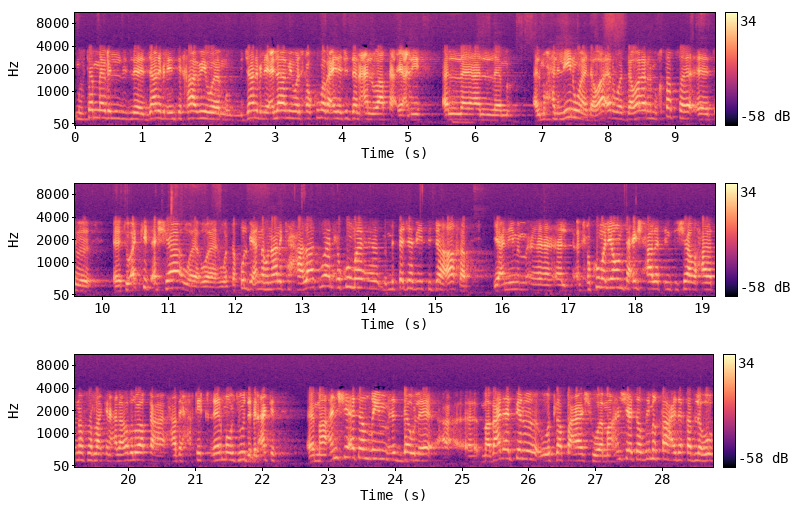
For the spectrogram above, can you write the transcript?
مهتمة بالجانب الانتخابي والجانب الإعلامي والحكومة بعيدة جدا عن الواقع. يعني المحللين ودوائر والدوائر المختصة تؤكد أشياء وتقول بأن هنالك حالات والحكومة متجهة باتجاه آخر، يعني الحكومة اليوم تعيش حالة انتشاء وحالة نصر لكن على أرض الواقع هذه حقيقة غير موجودة. بالعكس ما انشا تنظيم الدولة ما بعد 2013 وما انشا تنظيم القاعدة قبله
